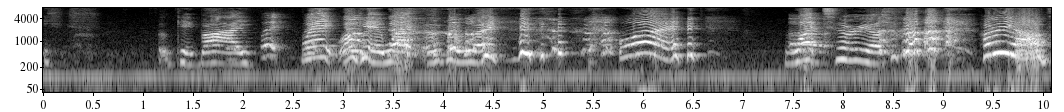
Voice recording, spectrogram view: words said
okay, bye. Wait, Wait. no, Okay. no. What? Okay. What? what? What? Uh. Hurry up! Hurry up!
